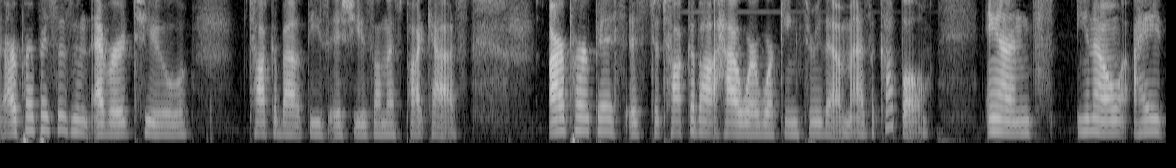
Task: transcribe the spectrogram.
Our purpose isn't ever to talk about these issues on this podcast. Our purpose is to talk about how we're working through them as a couple. And, you know, I,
